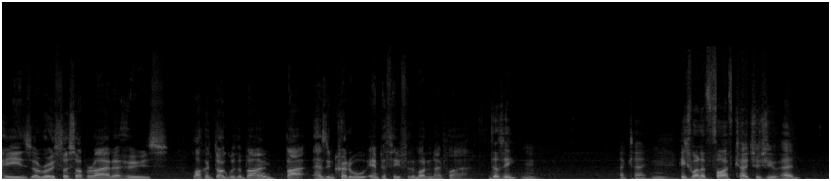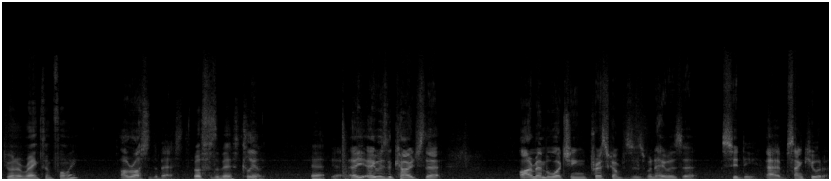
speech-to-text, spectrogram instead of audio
He's a ruthless operator who's like a dog with a bone, but has incredible empathy for the modern day player. Does he? Mm. Okay. He's one of five coaches you had. Do you want to rank them for me? Oh, Ross is the best, Ross is the best? clearly. Yeah. Yeah. He, he was the coach that I remember watching press conferences when he was at Sydney, uh, St Kilda,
